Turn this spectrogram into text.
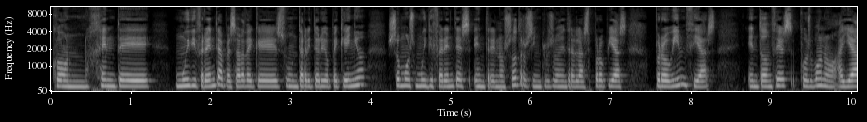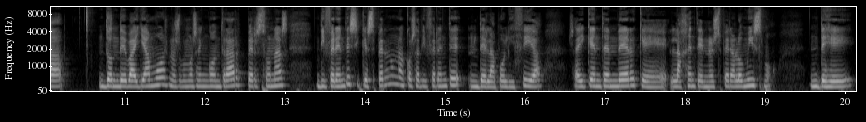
con gente muy diferente, a pesar de que es un territorio pequeño, somos muy diferentes entre nosotros, incluso entre las propias provincias. Entonces, pues bueno, allá donde vayamos nos vamos a encontrar personas diferentes y que esperan una cosa diferente de la policía. O sea, hay que entender que la gente no espera lo mismo de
